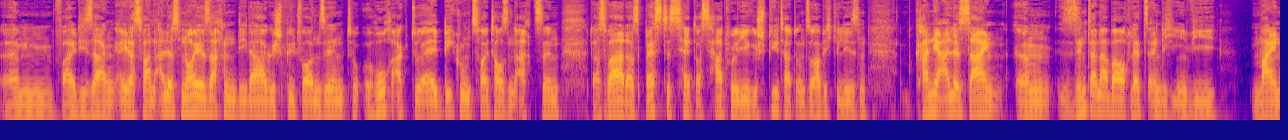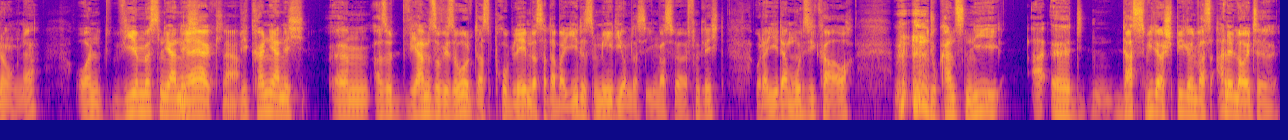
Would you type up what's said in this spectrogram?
ähm, weil die sagen, ey, das waren alles neue Sachen, die da gespielt worden sind, hochaktuell, Big Room 2018, das war das beste Set, das Hardware je gespielt hat und so habe ich gelesen. Kann ja alles sein, ähm, sind dann aber auch letztendlich irgendwie Meinungen, ne? Und wir müssen ja nicht, ja, ja, klar. wir können ja nicht, ähm, also wir haben sowieso das Problem, das hat aber jedes Medium, das irgendwas veröffentlicht, oder jeder Musiker auch. Du kannst nie äh, das widerspiegeln, was alle Leute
